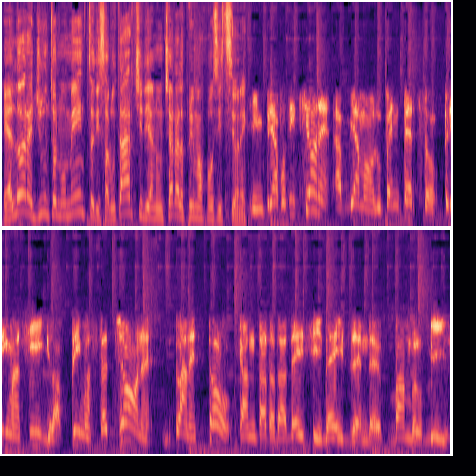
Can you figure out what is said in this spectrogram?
E allora è giunto il momento di salutarci e di annunciare la prima posizione. In prima posizione abbiamo Lupin Terzo, prima sigla, prima stagione, Planet O, cantata da Daisy Days and Bumblebees.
